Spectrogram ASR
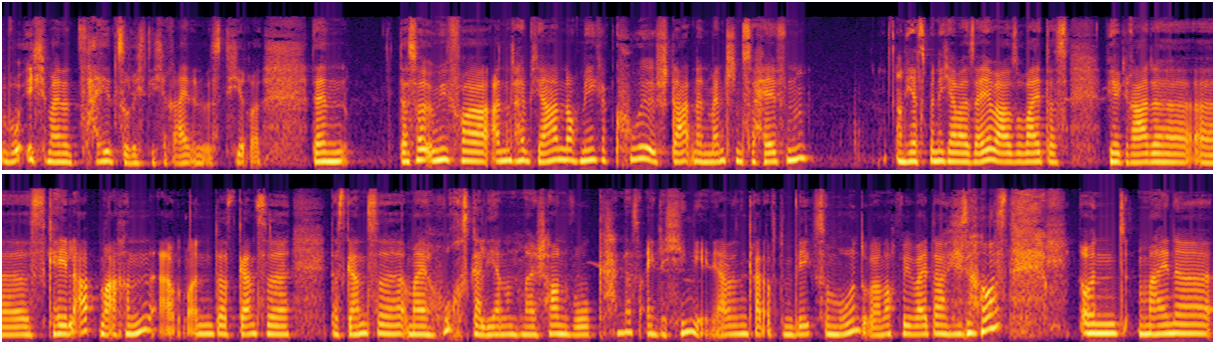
wo ich meine Zeit so richtig rein investiere. Denn das war irgendwie vor anderthalb Jahren noch mega cool, startenden Menschen zu helfen. Und jetzt bin ich aber selber so weit, dass wir gerade äh, Scale-up machen äh, und das Ganze, das Ganze mal hochskalieren und mal schauen, wo kann das eigentlich hingehen. Ja, wir sind gerade auf dem Weg zum Mond oder noch viel weiter hinaus. Und meine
